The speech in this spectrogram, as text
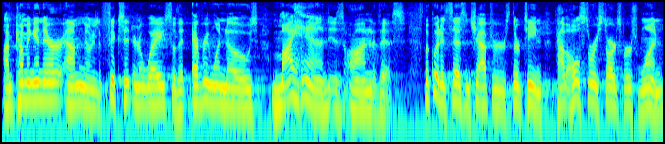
I'm coming in there, I'm going to fix it in a way so that everyone knows my hand is on this. Look what it says in chapter 13, how the whole story starts, verse 1.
